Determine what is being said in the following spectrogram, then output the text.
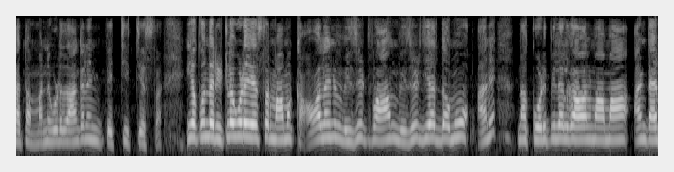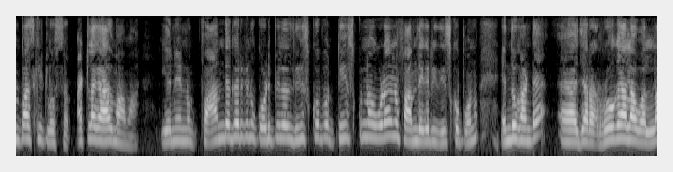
కథం కూడా దాకా నేను తెచ్చి ఇచ్చేస్తా. ఇక కొందరు ఇట్లా కూడా చేస్తారు. మామ కావాలని విజిట్ ఫామ్ విజిట్ చేద్దాము అని నాకు కోడి పిల్లలు కావాలి మామ అని టైంపాస్కి ఇట్లా వస్తారు. అట్లా కాదు మామ. ఇక నేను ఫామ్ దగ్గరికి నువ్వు కోడి పిల్లలు తీసుకోపో తీసుకున్నా కూడా నేను ఫామ్ దగ్గరికి తీసుకోపోను. ఎందుకంటే జర రోగాల వల్ల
